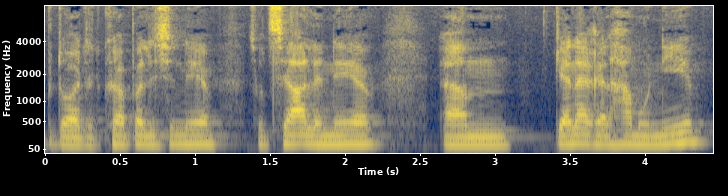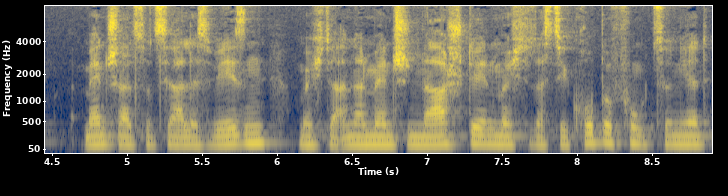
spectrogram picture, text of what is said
bedeutet körperliche Nähe, soziale Nähe, ähm, generell Harmonie, Mensch als soziales Wesen möchte anderen Menschen nahestehen, möchte, dass die Gruppe funktioniert,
